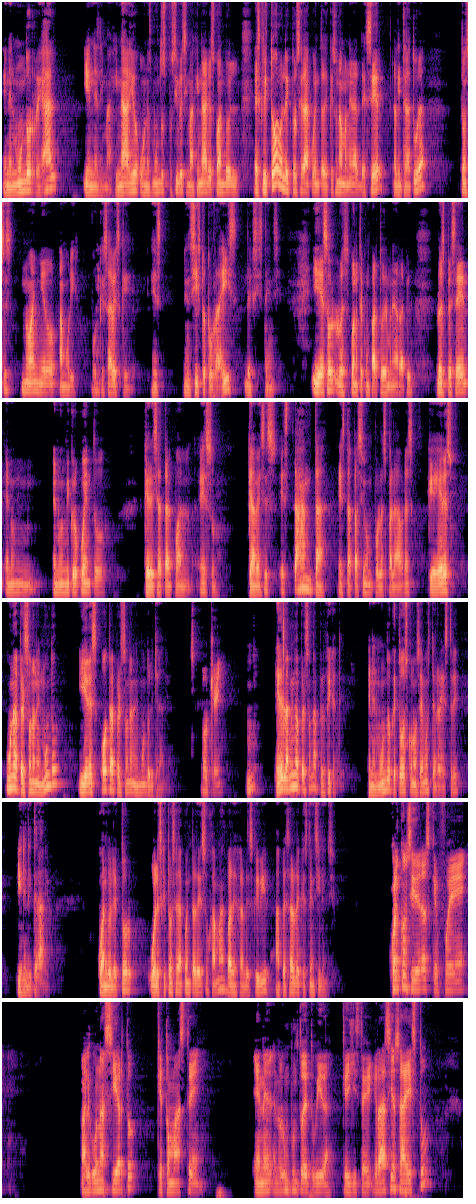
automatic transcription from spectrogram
en el mundo real y en el imaginario o en los mundos posibles imaginarios. Cuando el escritor o el lector se da cuenta de que es una manera de ser la literatura, entonces no hay miedo a morir, porque sabes que es, insisto, tu raíz de existencia. Y eso, lo es, bueno, te comparto de manera rápida, lo expresé en, en un, en un microcuento que decía tal cual eso, que a veces es tanta esta pasión por las palabras que eres una persona en el mundo y eres otra persona en el mundo literario. Ok. ¿Mm? Eres la misma persona, pero fíjate, en el mundo que todos conocemos terrestre y en el literario. Cuando el lector o el escritor se da cuenta de eso, jamás va a dejar de escribir a pesar de que esté en silencio. ¿Cuál consideras que fue algún acierto que tomaste en, en algún punto de tu vida? Que dijiste, gracias a esto,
